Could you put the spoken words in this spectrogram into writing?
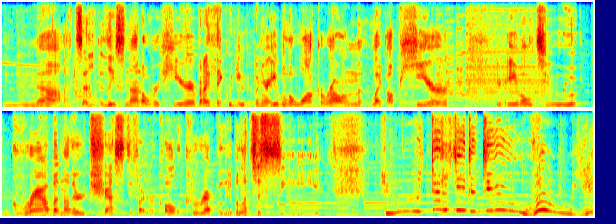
not. At least not over here. But I think when you when you're able to walk around like up here, you're able to grab another chest if I recall correctly. But let's just see. Woo! Yeah,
